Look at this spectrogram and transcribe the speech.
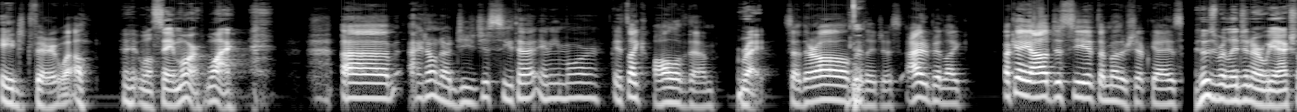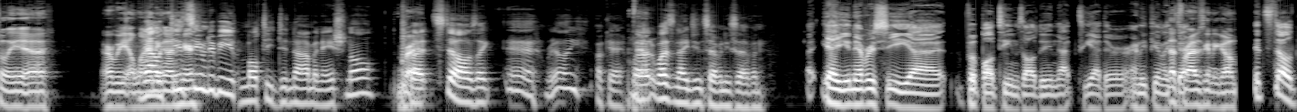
aged very well. Well, say more. Why? Um, I don't know. Do you just see that anymore? It's like all of them. Right. So they're all religious. I would have been like, okay, I'll just see you at the mothership, guys. Whose religion are we actually? Uh, are we aligning Now aligning it did here? seem to be multi-denominational, Right. but still, I was like, eh, really? Okay. Well, it was 1977. Uh, Yeah, you never see uh, football teams all doing that together or anything like That's that. That's where I was going to go. It still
